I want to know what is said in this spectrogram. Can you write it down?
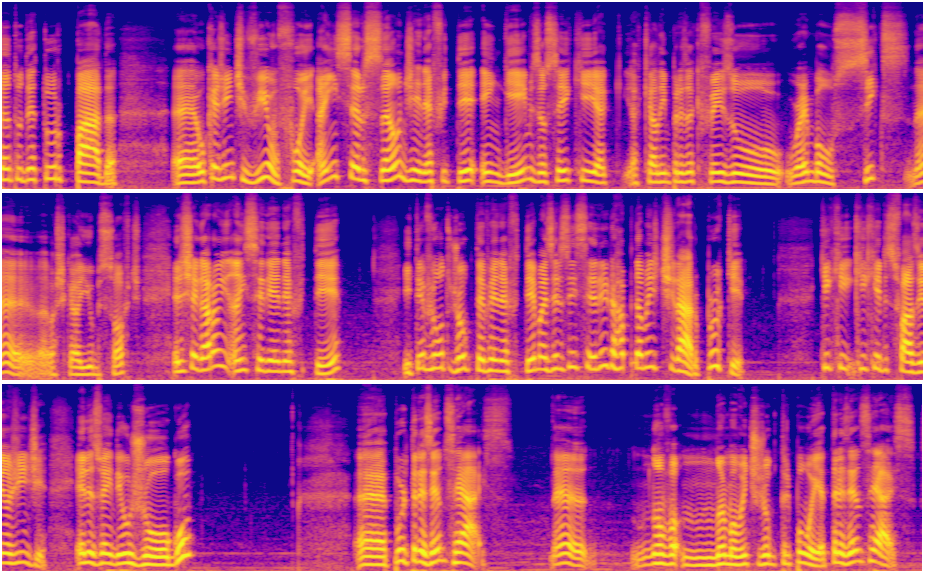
tanto deturpada. É, o que a gente viu foi a inserção de NFT em games. Eu sei que a, aquela empresa que fez o Rainbow Six, né, acho que é a Ubisoft, eles chegaram a inserir NFT e teve outro jogo que teve NFT, mas eles inseriram e rapidamente tiraram. Por quê? O que, que, que, eles fazem hoje em dia? Eles vendem o jogo é, por 300 reais. Né? No, normalmente jogo AAA é 300 reais.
